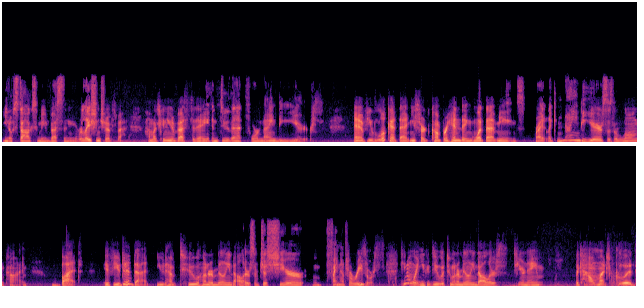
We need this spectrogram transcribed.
you know, stocks, can be investing in relationships, but how much can you invest today and do that for 90 years? And if you look at that and you start comprehending what that means, right? Like 90 years is a long time. But if you did that, you'd have $200 million of just sheer financial resources. Do you know what you could do with $200 million to your name? Like how much good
